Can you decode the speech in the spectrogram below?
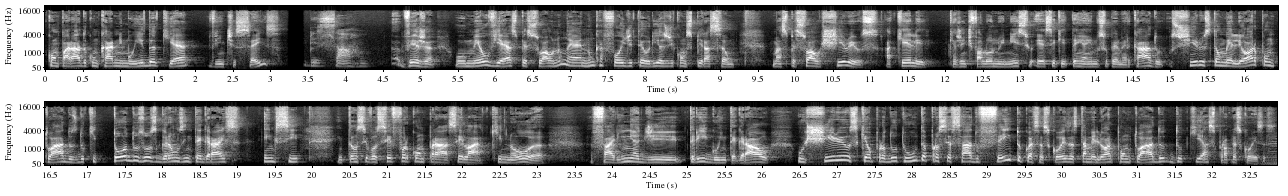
comparado com carne moída que é 26? Bizarro. Veja, o meu viés pessoal não é, nunca foi de teorias de conspiração, mas pessoal, Cheerios, aquele que a gente falou no início, esse que tem aí no supermercado, os Cheerios estão melhor pontuados do que todos os grãos integrais em si. Então, se você for comprar, sei lá, quinoa, farinha de trigo integral, o Cheerios, que é o produto ultraprocessado feito com essas coisas, está melhor pontuado do que as próprias coisas.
